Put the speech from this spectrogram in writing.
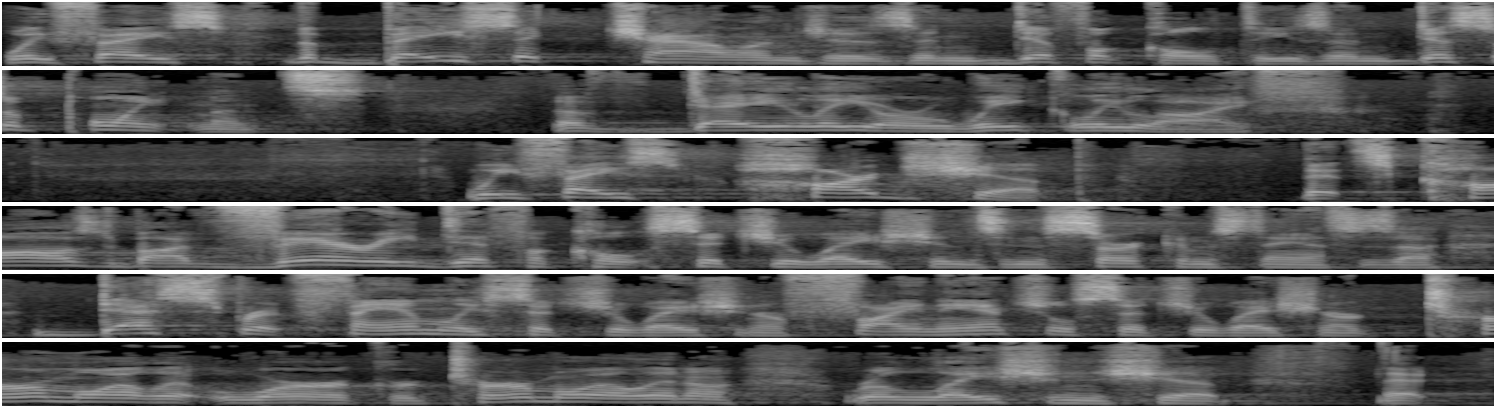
We face the basic challenges and difficulties and disappointments of daily or weekly life. We face hardship that's caused by very difficult situations and circumstances, a desperate family situation or financial situation or turmoil at work or turmoil in a relationship that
